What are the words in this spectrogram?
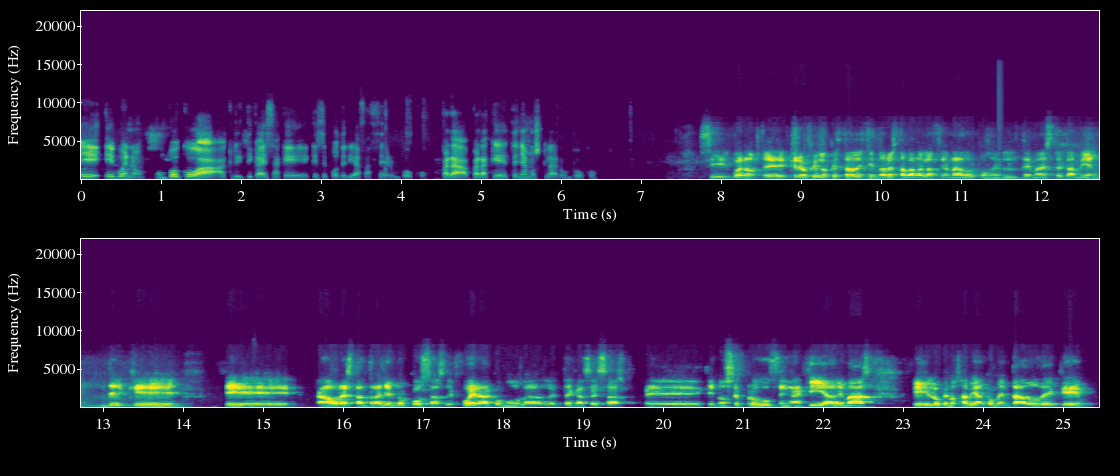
e, e bueno, un pouco a, a crítica esa que, que se podería facer un pouco, para, para que teñamos claro un pouco. Sí, bueno, eh, creo que lo que estaba diciendo ahora estaba relacionado con el tema este también de que Eh, ahora están trayendo cosas de fuera, como las lentejas esas eh, que no se producen aquí. Además, eh, lo que nos habían comentado de que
